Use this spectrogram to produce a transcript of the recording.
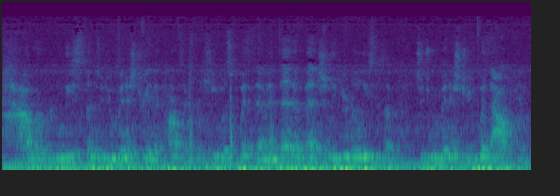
power, released them to do ministry in the context where He was with them, and then eventually He releases them to do ministry without Him,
